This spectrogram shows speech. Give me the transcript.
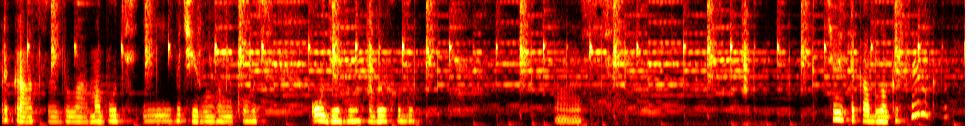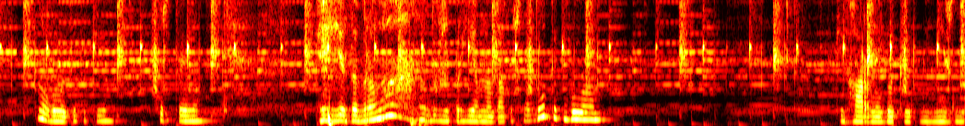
прикрасою була, мабуть, і вечірнього якогось одягу, виходу. Ось. Ще ось така була косинка. Ну, великий такий хустина. Я її забрала, вона дуже приємна також на дотик була. Такий гарний блакитний ніжний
